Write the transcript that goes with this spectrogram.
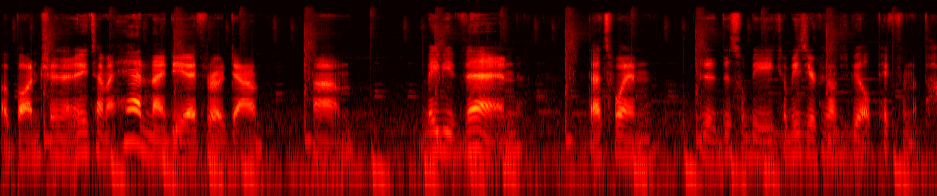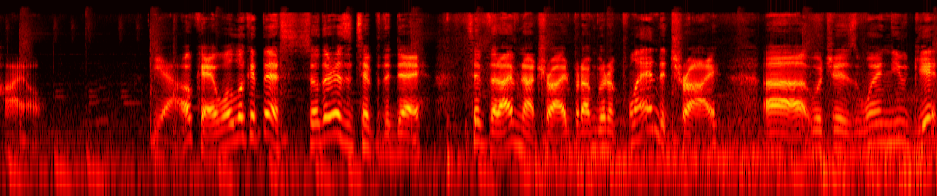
a bunch. And then anytime i had an idea i throw it down um, maybe then that's when th- this will become easier because I'll just be able to pick from the pile. Yeah, okay, well, look at this. So there is a tip of the day. Tip that I've not tried, but I'm going to plan to try, uh, which is when you get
